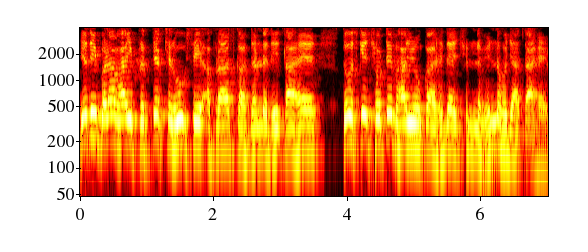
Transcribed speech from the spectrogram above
यदि बड़ा भाई प्रत्यक्ष रूप से अपराध का दंड देता है तो उसके छोटे भाइयों का हृदय छिन्न भिन्न हो जाता है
